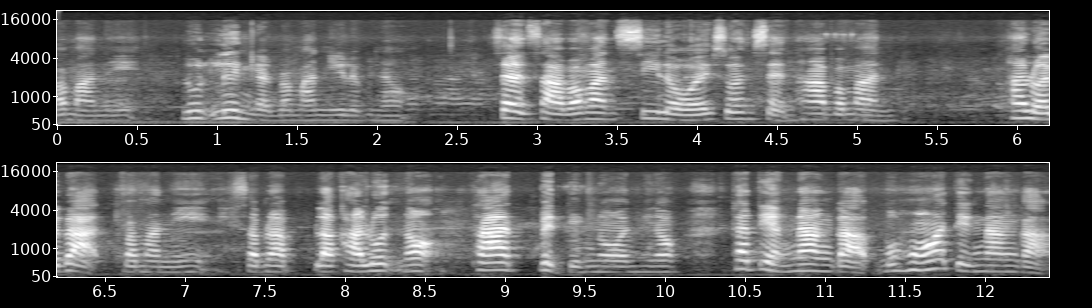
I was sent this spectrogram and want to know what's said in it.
ประมาณนี้รุดลื่นกันประมาณนี้เลยพี่น้อง แสนสามประมาณสี่ร้อยส่วนแสนห้าประมาณห้าร้อยบาทประมาณนี้สำหรับราคารถเนาะถ้าเป็นเตียงนอนพี่น้องถ้าเตียงนั่งกับบ่ฮอเตียงนั่งกับ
